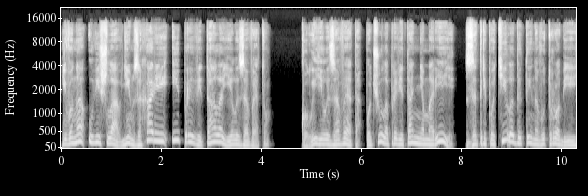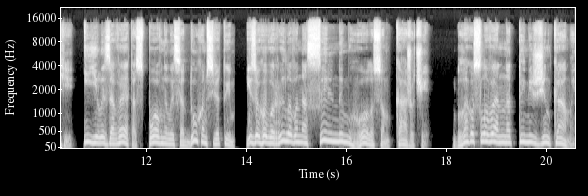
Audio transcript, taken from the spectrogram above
і вона увійшла в дім Захарії і привітала Єлизавету. Коли Єлизавета почула привітання Марії, затріпотіла дитина в утробі її, і Єлизавета сповнилася Духом Святим, і заговорила вона сильним голосом, кажучи Благословенна ти між жінками,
